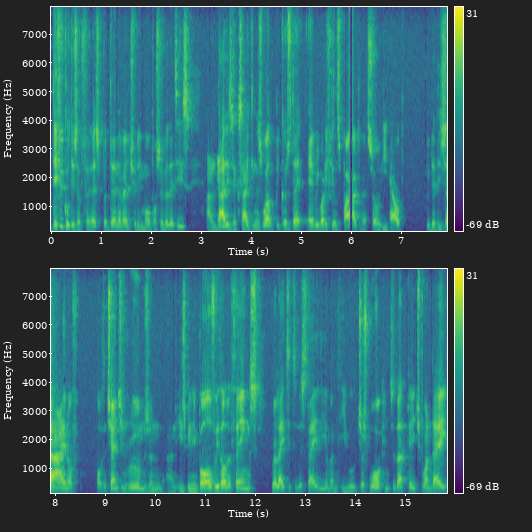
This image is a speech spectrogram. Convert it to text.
difficulties at first, but then eventually more possibilities, and that is exciting as well because they, everybody feels part of it. So he helped with the design of, of the changing rooms, and, and he's been involved with other things related to the stadium, and he will just walk into that pitch one day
